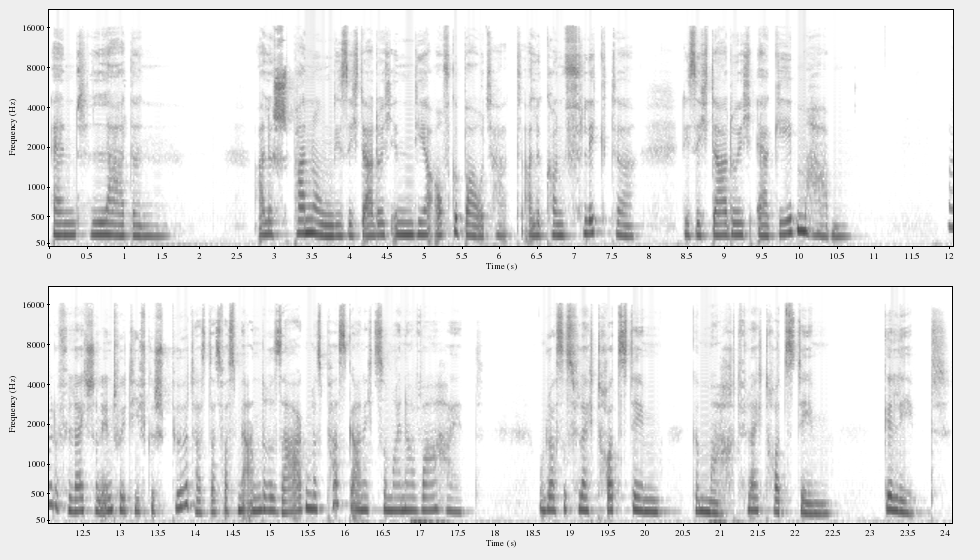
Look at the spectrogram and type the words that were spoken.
entladen alle Spannung, die sich dadurch in dir aufgebaut hat, alle Konflikte, die sich dadurch ergeben haben, weil du vielleicht schon intuitiv gespürt hast, das, was mir andere sagen, das passt gar nicht zu meiner Wahrheit. Und du hast es vielleicht trotzdem gemacht, vielleicht trotzdem gelebt.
